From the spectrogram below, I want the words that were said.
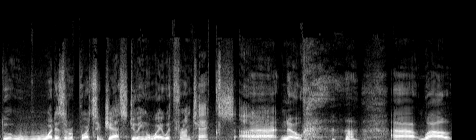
do what does the report suggest? Doing away with Frontex? Uh... uh no. Uh, well,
